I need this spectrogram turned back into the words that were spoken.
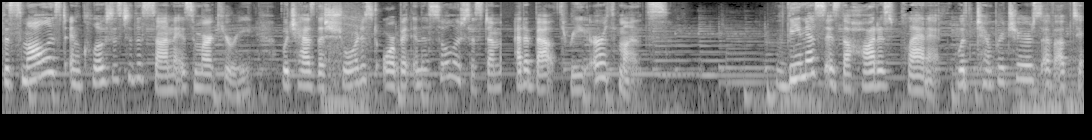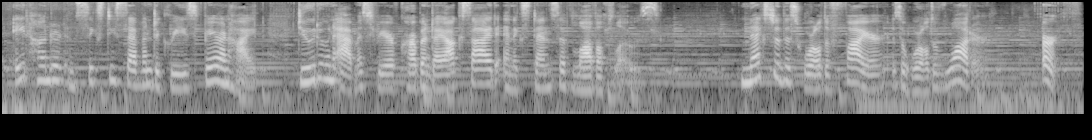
The smallest and closest to the Sun is Mercury, which has the shortest orbit in the solar system at about three Earth months. Venus is the hottest planet, with temperatures of up to 867 degrees Fahrenheit due to an atmosphere of carbon dioxide and extensive lava flows. Next to this world of fire is a world of water, Earth.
